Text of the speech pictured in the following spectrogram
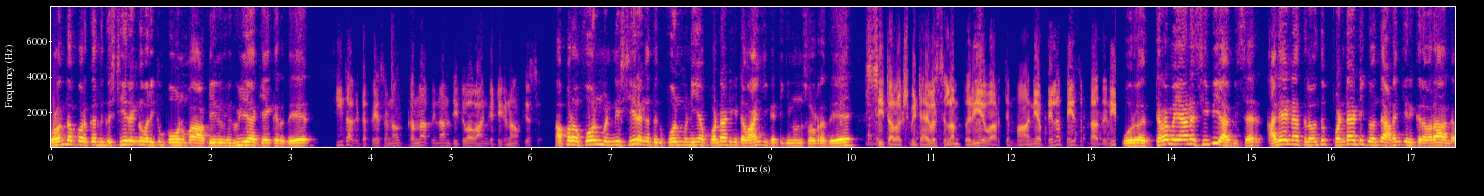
குழந்தை பிறக்கிறதுக்கு ஸ்ரீரங்கம் வரைக்கும் போகணுமா அப்படின்னு வெகுளியா கேட்கறது சீதா கிட்ட பேசணும் கண்ணா பின்னான்னு திட்டுவா வாங்கி கட்டிக்கணும். அப்புறம் ஃபோன் பண்ணி ஸ்ரீரங்கத்துக்கு ஃபோன் பண்ணி பொண்டாட்டி கிட்ட வாங்கி கட்டிக்கணும்னு சொல்றது. சீதா லட்சுமி டைவர்ஸ் எல்லாம் பெரிய வார்த்தைமா நீ அப்படி எல்லாம் பேசப்படாது நீ ஒரு திறமையான சிபி ஆபீசர் அதே நேரத்துல வந்து பொண்டாட்டிக்கு வந்து அடங்கி இருக்கிறவரா அந்த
